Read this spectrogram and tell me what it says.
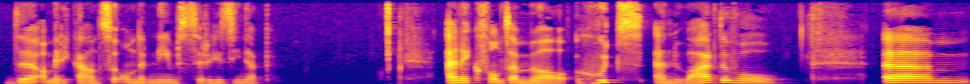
de Amerikaanse onderneemster, gezien heb. En ik vond hem wel goed en waardevol. Um,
